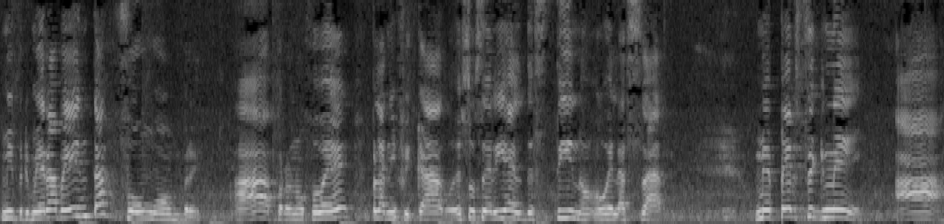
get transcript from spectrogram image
mi primera venta fue un hombre. Ah, pero no fue planificado. Eso sería el destino o el azar. Me persigné. Ah,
